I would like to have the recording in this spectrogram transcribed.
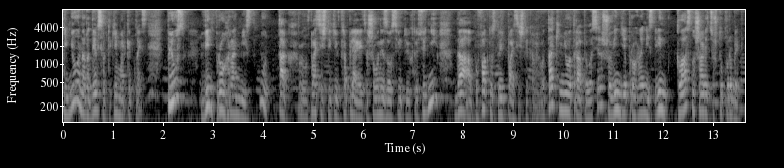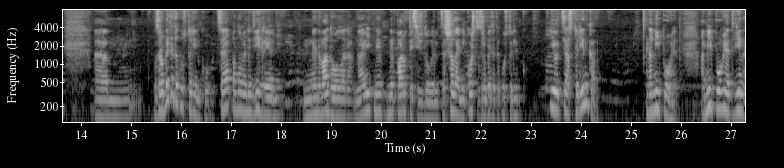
І в нього народився такий маркетплейс. Плюс Він програміст. Ну так, в пасічників трапляється, що вони за освітою хтось одні, да, а по факту стають пасічниками. Отак і в нього трапилося, що він є програміст. Він класно шарить цю штуку робити. Ем, зробити таку сторінку це, панове, не 2 гривні, не 2 долара, навіть не, не пару тисяч доларів. Це шалені кошти зробити таку сторінку. І оця сторінка, на мій погляд. А мій погляд, він,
